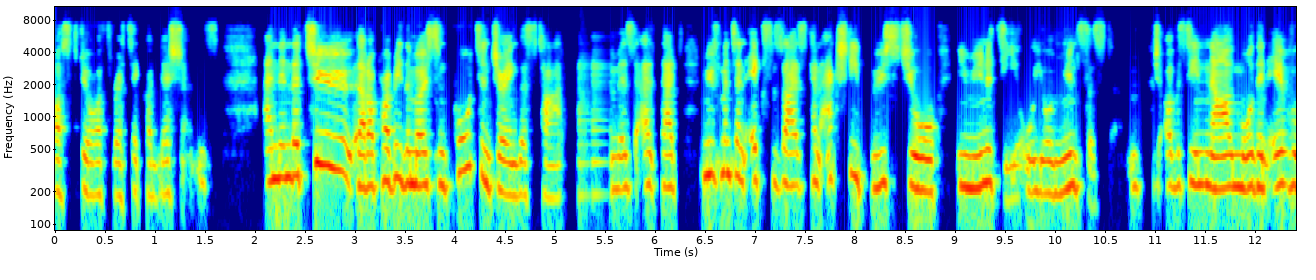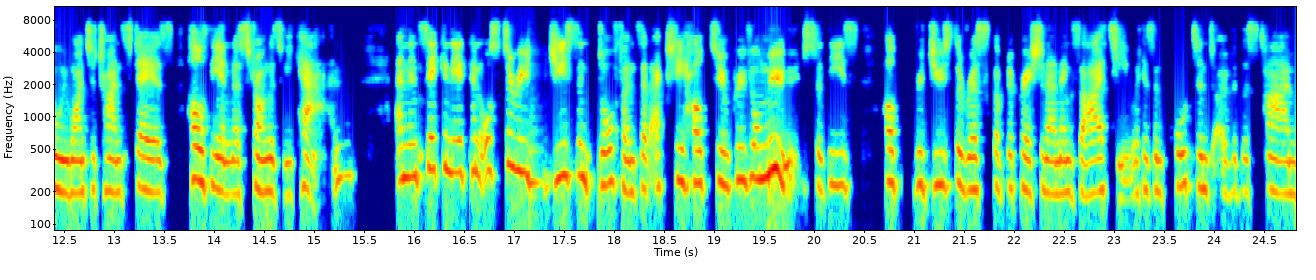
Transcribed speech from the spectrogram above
osteoarthritic conditions. And then the two that are probably the most important during this time is that movement and exercise can actually boost your immunity or your immune system. Which obviously, now more than ever, we want to try and stay as healthy and as strong as we can. And then, secondly, it can also reduce endorphins that actually help to improve your mood. So, these help reduce the risk of depression and anxiety, which is important over this time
